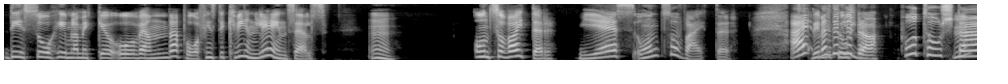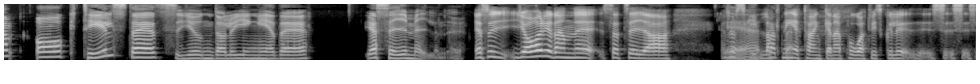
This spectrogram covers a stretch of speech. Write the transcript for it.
Det är så himla mycket att vända på. Finns det kvinnliga incels? Mm. Und so weiter. Yes, und so weiter. Nej, Det men blir det blir torsdag. bra. På torsdag och tills dess Ljungdahl och Ginghede. Jag säger mejlen nu. Alltså, jag har redan eh, så att säga har eh, lagt det. ner tankarna på att vi skulle s-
